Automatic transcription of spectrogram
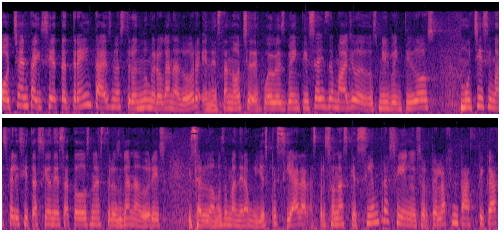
8730 es nuestro número ganador en esta noche de jueves 26 de mayo de 2022. Muchísimas felicitaciones a todos nuestros ganadores y saludamos de manera muy especial a las personas que siempre siguen el sorteo de la Fantástica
